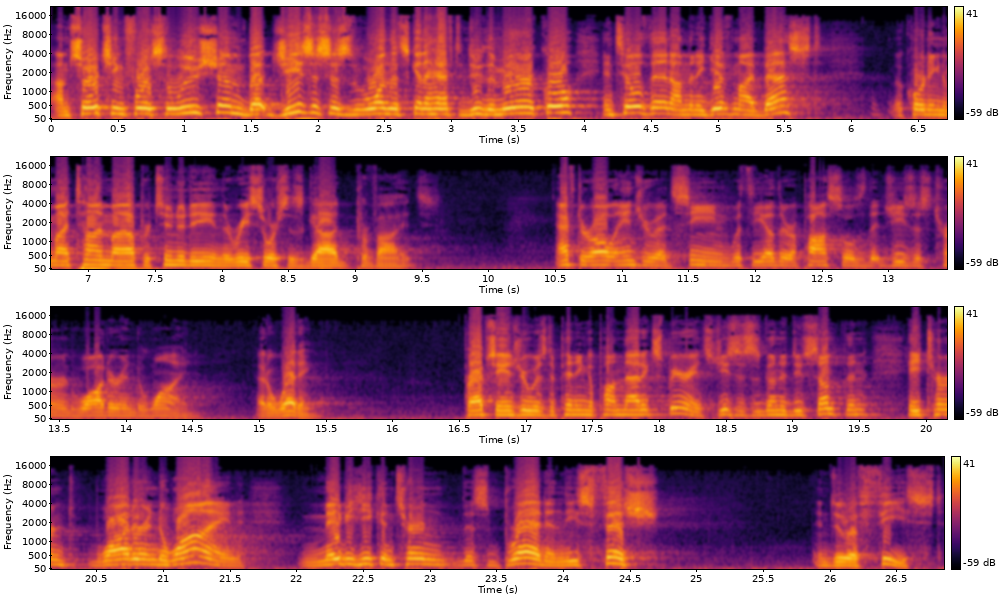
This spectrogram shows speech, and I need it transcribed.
I'm searching for a solution, but Jesus is the one that's going to have to do the miracle. Until then, I'm going to give my best according to my time, my opportunity, and the resources God provides. After all, Andrew had seen with the other apostles that Jesus turned water into wine at a wedding. Perhaps Andrew was depending upon that experience. Jesus is going to do something. He turned water into wine. Maybe he can turn this bread and these fish into a feast.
